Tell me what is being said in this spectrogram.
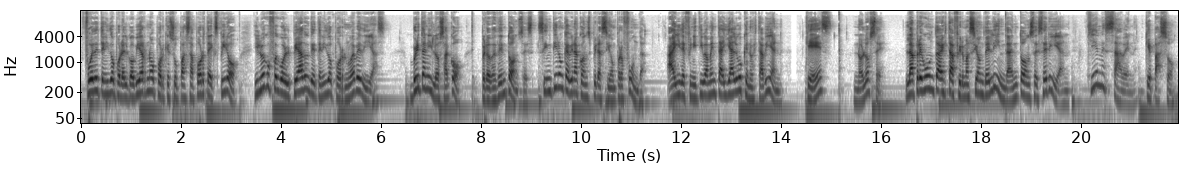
Fue detenido por el gobierno porque su pasaporte expiró y luego fue golpeado y detenido por nueve días. Brittany lo sacó, pero desde entonces sintieron que había una conspiración profunda. Ahí definitivamente hay algo que no está bien. ¿Qué es? No lo sé. La pregunta a esta afirmación de Linda entonces serían, ¿quiénes saben qué pasó?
